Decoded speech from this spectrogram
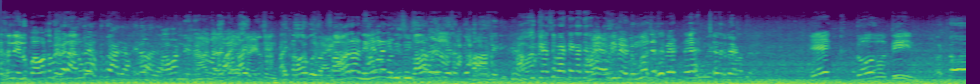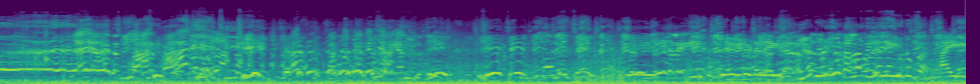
ऐसे ले लूँ पावर तो मैं भी ले लूँगा तू आ जा इधर आ जा पावर नहीं हाँ, भाई change। Side- सहारा नहीं लेना किसी चीज़ तू कैसे बैठेगा जरा मैं ऐसे ही बैठूँगा जैसे बैठते हैं जैसे बैठ एक दो तीन वीडियो डलेगी। ये वीडियो डालना चाहिए यूट्यूब पर आएगी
